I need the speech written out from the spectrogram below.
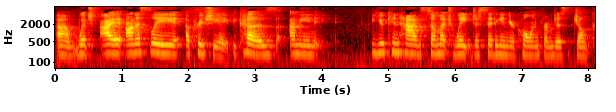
um, which I honestly appreciate because I mean, you can have so much weight just sitting in your colon from just junk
